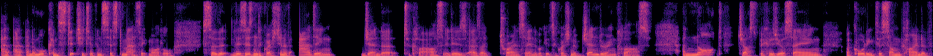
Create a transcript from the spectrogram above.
and a more constitutive and systematic model. So that this isn't a question of adding gender to class. It is, as I try and say in the book, it's a question of gender and class, and not just because you're saying, according to some kind of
